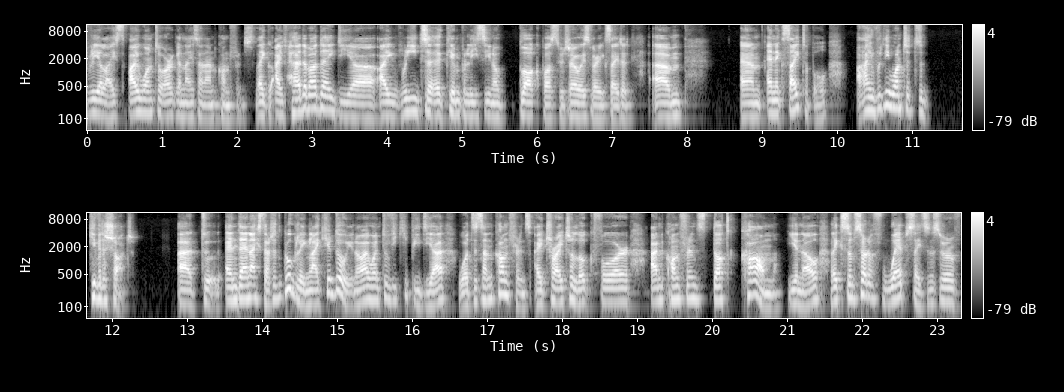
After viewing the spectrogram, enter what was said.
realized I want to organize an unconference, like I've heard about the idea, I read uh, Kimberly's, you know, blog post, which I always very excited, um, um, and excitable. I really wanted to give it a shot. Uh, to and then I started Googling like you do. You know, I went to Wikipedia. What is unconference? I tried to look for unconference.com, you know, like some sort of website, some sort of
